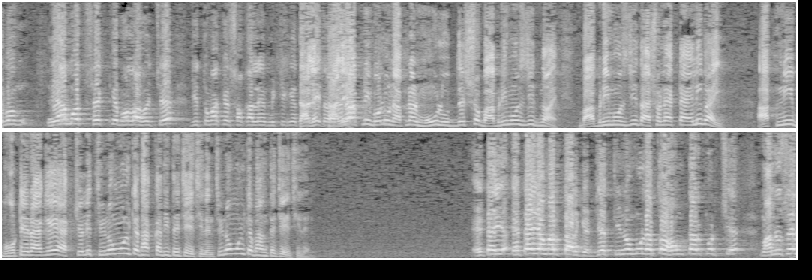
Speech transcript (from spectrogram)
এবং নিয়ামত শেখকে বলা হয়েছে যে তোমাকে সকালে মিটিং এ তাহলে তাহলে আপনি বলুন আপনার মূল উদ্দেশ্য বাবরি মসজিদ নয়। বাবরি মসজিদ আসলে একটা অ্যালিবাই। আপনি ভোটের আগে অ্যাকচুয়ালি তৃণমূলকে ধাক্কা দিতে চেয়েছিলেন তৃণমূলকে ভাঙতে চেয়েছিলেন। এটাই এটাই আমার টার্গেট যে তৃণমূল এত অহংকার করছে, মানুষের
